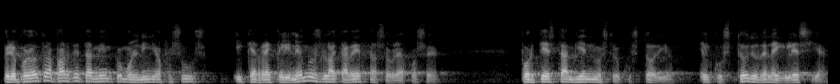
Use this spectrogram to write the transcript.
Pero por otra parte también como el niño Jesús y que reclinemos la cabeza sobre José porque es también nuestro custodio, el custodio de la Iglesia,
